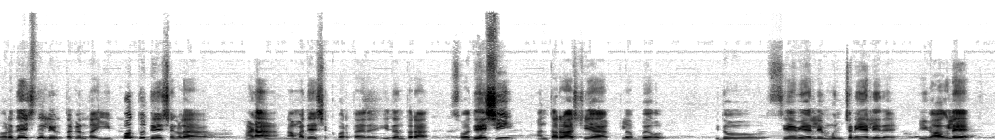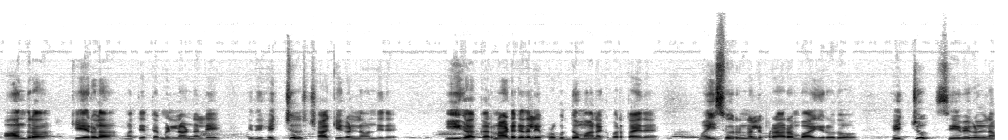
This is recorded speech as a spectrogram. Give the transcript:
ಹೊರದೇಶದಲ್ಲಿ ಇರ್ತಕ್ಕಂಥ ಇಪ್ಪತ್ತು ದೇಶಗಳ ಹಣ ನಮ್ಮ ದೇಶಕ್ಕೆ ಬರ್ತಾ ಇದೆ. ಇದೊಂಥರ ಸ್ವದೇಶಿ ಅಂತಾರಾಷ್ಟ್ರೀಯ ಕ್ಲಬ್ ಇದು ಸೇವೆಯಲ್ಲಿ ಮುಂಚೂಣಿಯಲ್ಲಿದೆ. ಈಗಾಗಲೇ ಆಂಧ್ರ, ಕೇರಳ ಮತ್ತು ತಮಿಳುನಾಡಿನಲ್ಲಿ ಇದು ಹೆಚ್ಚು ಶಾಖೆಗಳನ್ನ ಹೊಂದಿದೆ. ಈಗ ಕರ್ನಾಟಕದಲ್ಲಿ ಪ್ರಬುದ್ಧಮಾನಕ್ಕೆ ಬರ್ತಾ ಇದೆ. ಮೈಸೂರಿನಲ್ಲಿ ಪ್ರಾರಂಭ ಆಗಿರೋದು ಹೆಚ್ಚು ಸೇವೆಗಳನ್ನ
